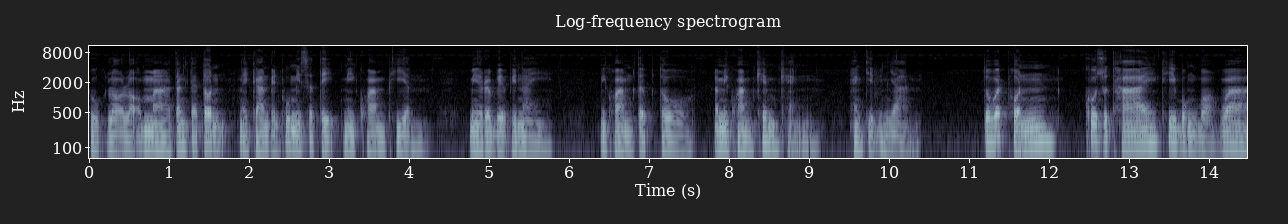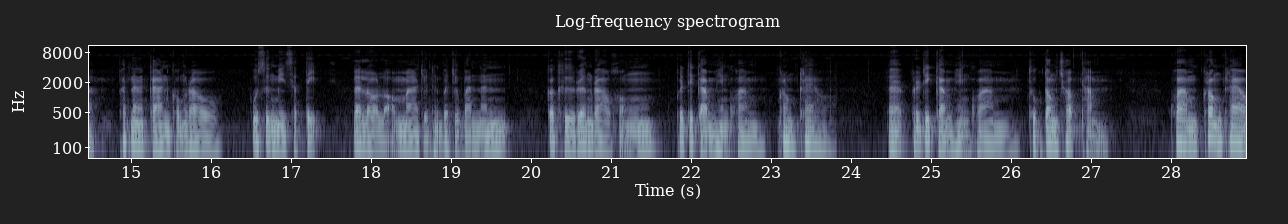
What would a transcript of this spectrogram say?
ถูกหล่อหลอมมาตั้งแต่ต้นในการเป็นผู้มีสติมีความเพียร มีระเบียบวินัย มีความเติบโต และมีความเข้มแข็ง แห่งจิตวิญญาณ ตัววัดผลคู่สุดท้ายที่บ่งบอกว่าพัฒนาการของเราผู้ซึ่งมีสติและหล่อหลอมมาจนถึงปัจจุบันนั้น ก็คือเรื่องราวของพฤติกรรมแห่งความคล่องแคล่ว และพฤติกรรมแห่งความถูกต้องชอบธรรม ความคล่องแคล่ว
